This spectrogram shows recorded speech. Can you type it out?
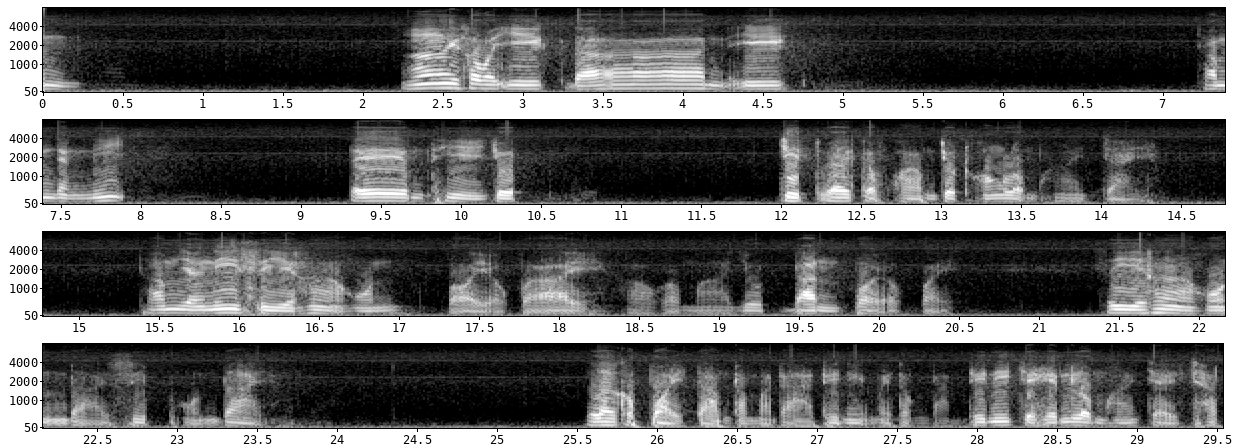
นหายเข้ามาอีกดานอีกทำอย่างนี้ เต็มที่หยุด จิตไว้กับความหยุดของลมหายใจทำอย่างนี้สี่ห้าหน ปล่อยออกไป เขาก็มาหยุดดันปล่อยออกไปสี่ห้าหนได้สิบหนได้ แล้วก็ปล่อยตามธรรมดาที่นี้ไม่ต้องดัน ที่นี้จะเห็นลมหายใจชัด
